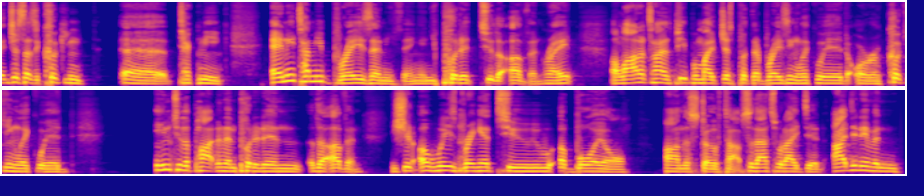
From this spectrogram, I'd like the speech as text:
uh, just as a cooking uh, technique, anytime you braise anything and you put it to the oven, right? A lot of times people might just put their braising liquid or cooking liquid into the pot and then put it in the oven. You should always bring it to a boil on the stovetop. So that's what I did. I didn't even,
